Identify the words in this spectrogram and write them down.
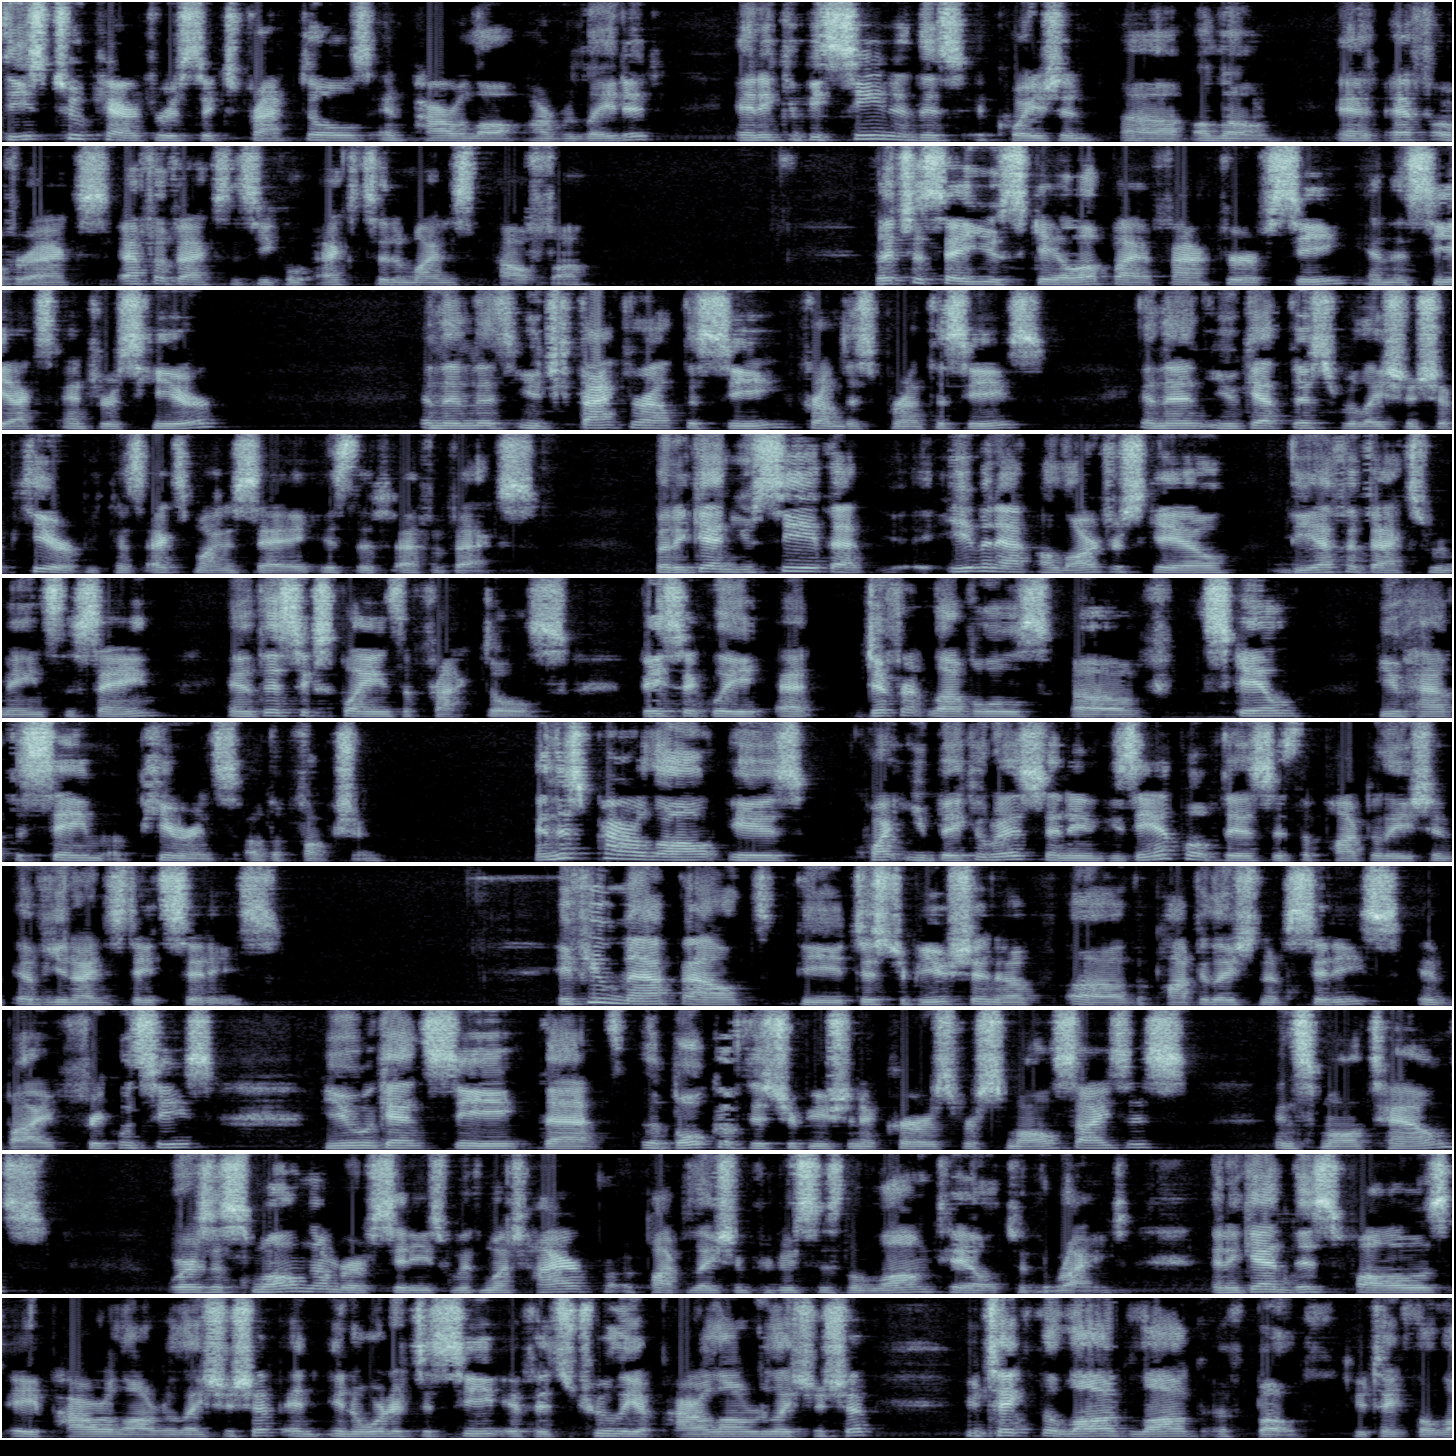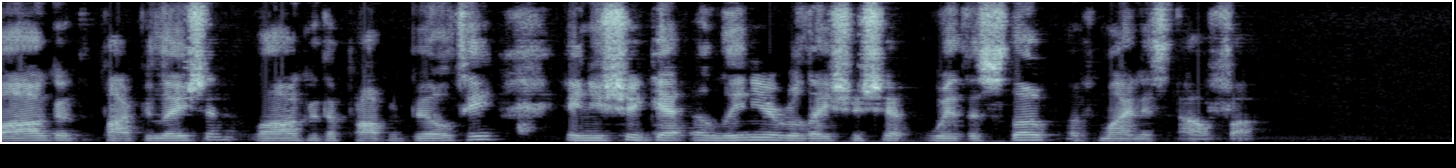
These two characteristics, fractals and power law, are related, and it can be seen in this equation uh, alone. And f over x, f of x is equal to x to the minus alpha. Let's just say you scale up by a factor of c, and the cx enters here. And then this, you factor out the c from this parentheses, and then you get this relationship here because x minus a is this f of x. But again, you see that even at a larger scale, the f of x remains the same. And this explains the fractals. Basically, at different levels of scale, you have the same appearance of the function. And this law is quite ubiquitous, and an example of this is the population of United States cities. If you map out the distribution of uh, the population of cities by frequencies, you again see that the bulk of distribution occurs for small sizes in small towns, whereas a small number of cities with much higher population produces the long tail to the right. And again, this follows a power law relationship. And in order to see if it's truly a power law relationship, you take the log log of both. You take the log of the population, log of the probability, and you should get a linear relationship with a slope of minus alpha.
